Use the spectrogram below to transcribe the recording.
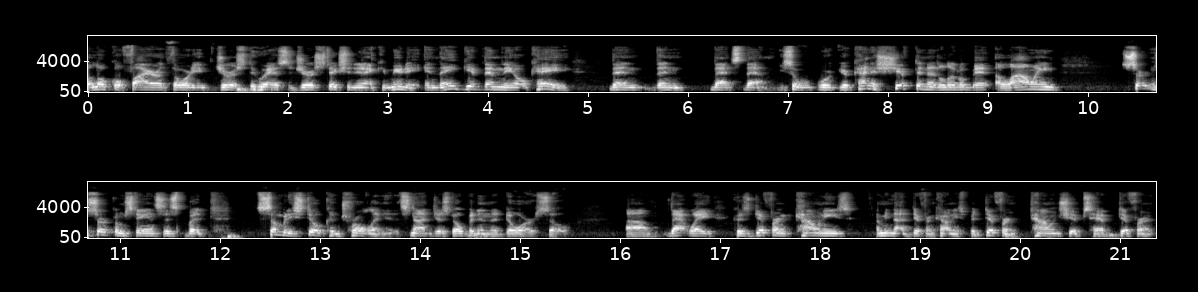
the local fire authority who has the jurisdiction in that community, and they give them the okay, then then that's them. So you're kind of shifting it a little bit, allowing certain circumstances, but somebody's still controlling it. It's not just opening the door. So um, that way, because different counties, I mean, not different counties, but different townships have different,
